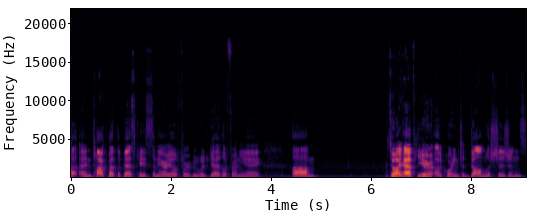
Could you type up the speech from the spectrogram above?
and talk about the best case scenario for who would get Lafreniere. Um, so I have here, according to Dom Decisions,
